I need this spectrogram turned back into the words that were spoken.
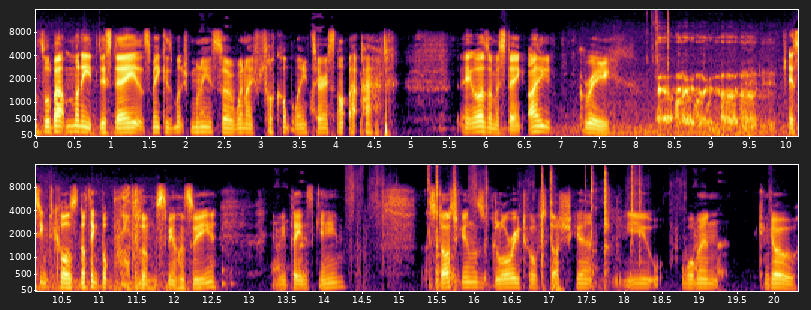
It's all about money this day. Let's make as much money so when I fuck up later, it's not that bad. It was a mistake. I agree. It seemed to cause nothing but problems, to be honest with you. When we play this game. Stoshkins, glory to Stoshka, you woman can go.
